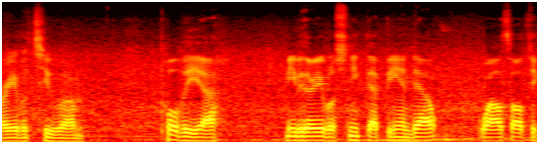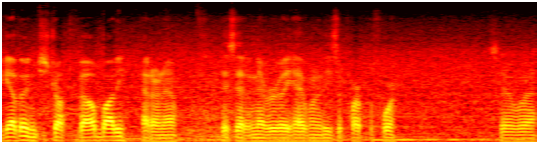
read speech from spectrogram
are able to um, pull the, uh, maybe they're able to sneak that band out while it's all together and just drop the valve body. I don't know. Like I said, I never really had one of these apart before. So, uh,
